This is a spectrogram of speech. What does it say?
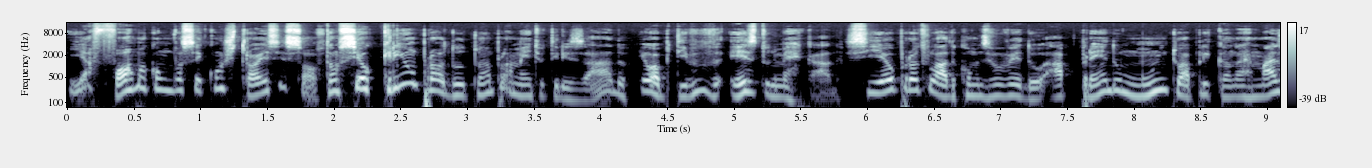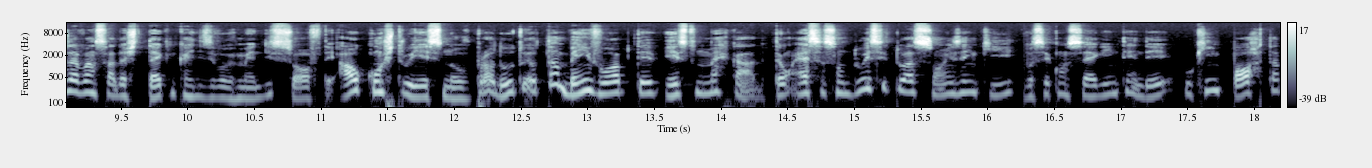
e a forma como você constrói esse software. Então, se eu crio um produto amplamente utilizado, eu obtive êxito no mercado. Se eu, por outro lado, como desenvolvedor, aprendo muito aplicando as mais avançadas técnicas de desenvolvimento de software ao construir esse novo produto, eu também vou obter êxito no mercado. Então, essas são duas situações em que você consegue entender o que importa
